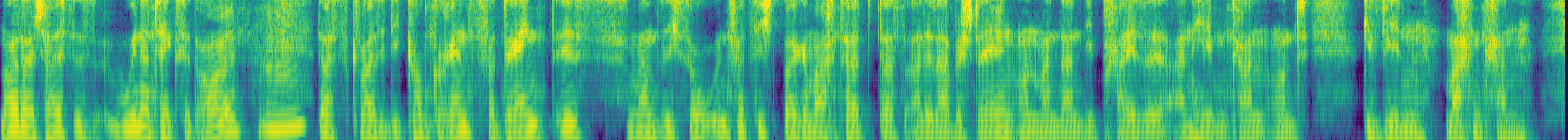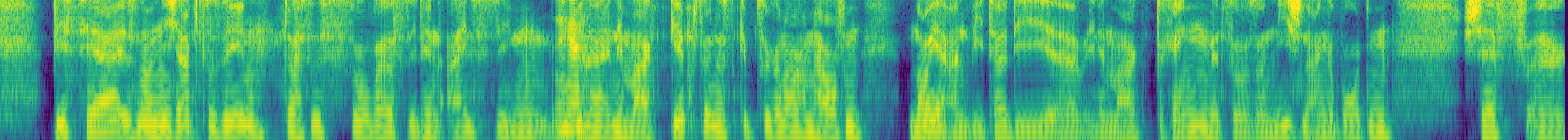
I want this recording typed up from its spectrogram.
Neudeutsch heißt es Winner takes it all, mhm. dass quasi die Konkurrenz verdrängt ist, man sich so unverzichtbar gemacht hat, dass alle da bestellen und man dann die Preise anheben kann und Gewinn machen kann. Bisher ist noch nicht abzusehen, dass es sowas wie den einzigen Gewinner ja. in dem Markt gibt. Und es gibt sogar noch einen Haufen neue Anbieter, die äh, in den Markt drängen mit so, so Nischenangeboten. Chef, äh,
